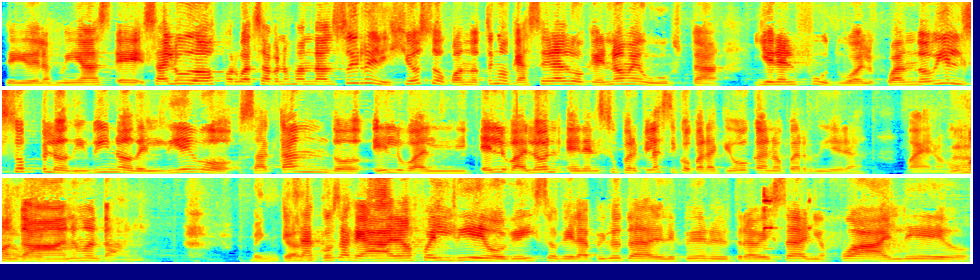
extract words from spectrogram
Sí, de las mías. Eh, saludos por WhatsApp nos mandan. Soy religioso cuando tengo que hacer algo que no me gusta. Y en el fútbol, cuando vi el soplo divino del Diego sacando el, bal- el balón en el superclásico para que Boca no perdiera. Bueno, un Ah, montón, un montón. Me encanta. Esas cosas que, ah, no, fue el Diego que hizo que la pelota le pegue en el travesaño. Fue el Diego.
